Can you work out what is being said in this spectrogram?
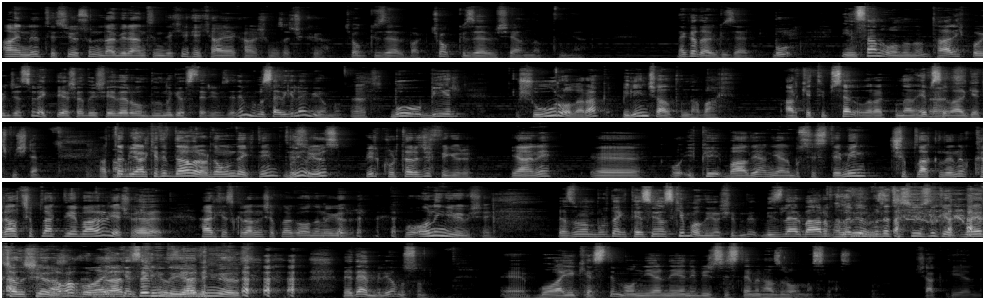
aynı Theseus'un labirentindeki hikaye karşımıza çıkıyor. Çok güzel bak. Çok güzel bir şey anlattın ya. Ne kadar güzel. Bu insanoğlunun tarih boyunca sürekli yaşadığı şeyler olduğunu gösteriyor bize değil mi? Bunu sergilemiyor mu? Evet. Bu bir şuur olarak bilinç altında var. Arketipsel olarak bunların hepsi var geçmişte. Hatta bir arketip daha var orada onu da ekleyeyim. Theseus bir kurtarıcı figürü. Yani e, o ipi bağlayan yani bu sistemin çıplaklığını kral çıplak diye bağırır ya çocuk. Evet. Herkes kralın çıplak olduğunu görür. bu onun gibi bir şey. O zaman buradaki Teseus kim oluyor şimdi? Bizler bağırıp Valla biz duruyoruz. burada Theseus'luk yapmaya çalışıyoruz. Ama boğayı Artık kesemiyoruz Kim duyuyor yani. bilmiyoruz. Neden biliyor musun? Ee, boğayı kestim mi onun yerine yeni bir sistemin hazır olması lazım. Şak diye yerine.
